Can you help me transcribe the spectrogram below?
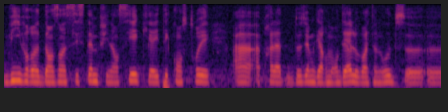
vivre dans un système financier qui a été construit après la Deuxième Guerre mondiale, le Bretton Woods, euh, euh,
